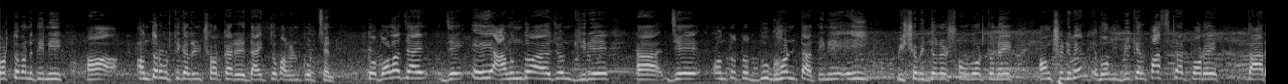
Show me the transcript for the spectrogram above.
বর্তমানে তিনি অন্তর্বর্তীকালীন সরকারের দায়িত্ব পালন করছেন। তো বলা যায় যে এই আনন্দ আয়োজন ঘিরে যে অন্তত দু ঘণ্টা তিনি এই বিশ্ববিদ্যালয়ের সংবর্ধনে অংশ নেবেন এবং বিকেল পাঁচটার পরে তার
